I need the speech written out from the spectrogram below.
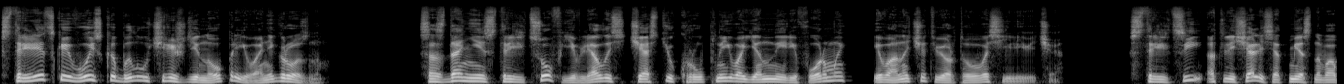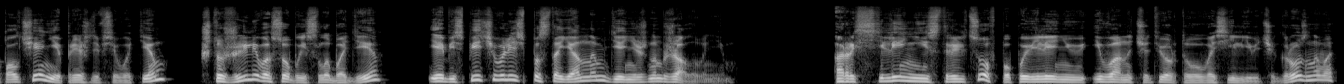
Стрелецкое войско было учреждено при Иване Грозном. Создание стрельцов являлось частью крупной военной реформы Ивана IV Васильевича. Стрельцы отличались от местного ополчения прежде всего тем, что жили в особой слободе и обеспечивались постоянным денежным жалованием. О расселении стрельцов по повелению Ивана IV Васильевича Грозного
